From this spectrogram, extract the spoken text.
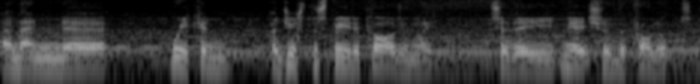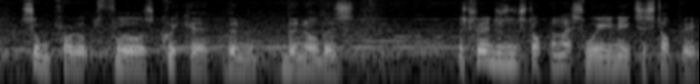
and then uh, we can adjust the speed accordingly to the nature of the product. Some product flows quicker than, than others. The train doesn't stop unless we need to stop it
